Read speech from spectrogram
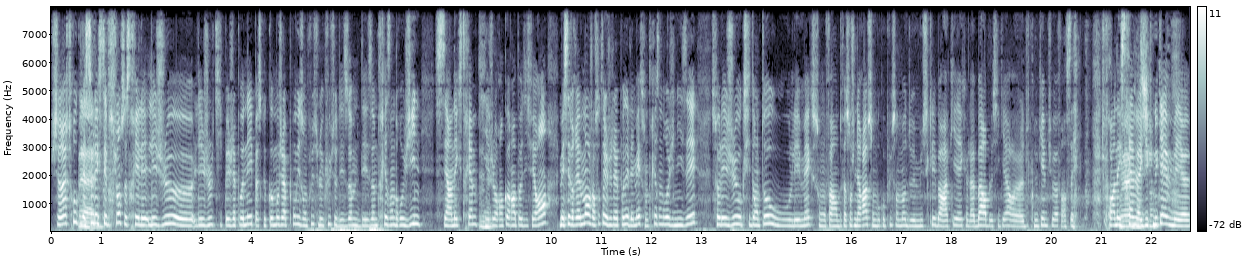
Je, je trouve que la seule exception, ce serait les, jeux, euh, les jeux type japonais, parce que comme au Japon, ils ont plus le culte des hommes, des hommes très androgynes. C'est un extrême qui est genre encore un peu différent. Mais c'est vraiment, genre, soit les jeux japonais, les mecs sont très androgynisés, soit les jeux occidentaux où les mecs sont, enfin, de façon générale, sont beaucoup plus en mode musclé, baraqué, avec la barbe, le cigare, euh, du Nukem, tu vois. Enfin, c'est. je prends un extrême avec du Nukem, mais. Euh,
